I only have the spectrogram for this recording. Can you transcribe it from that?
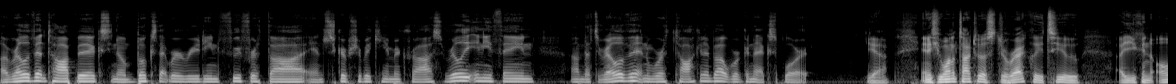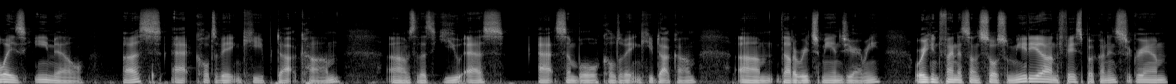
Uh, relevant topics, you know, books that we're reading, food for thought, and scripture we came across. Really, anything um, that's relevant and worth talking about, we're going to explore it. Yeah, and if you want to talk to us directly too, uh, you can always email us at cultivateandkeep.com. Um, so that's us at symbol cultivateandkeep.com. Um, that'll reach me and Jeremy. Or you can find us on social media, on Facebook, on Instagram.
